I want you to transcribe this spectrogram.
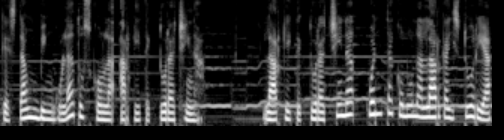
que están vinculados con la arquitectura china. La arquitectura china cuenta con una larga historia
